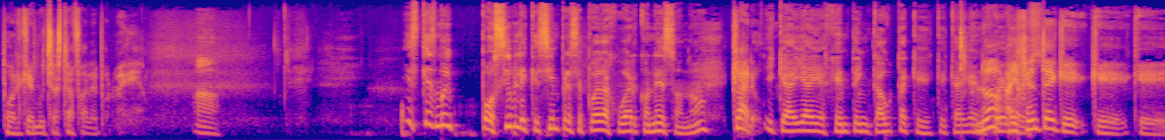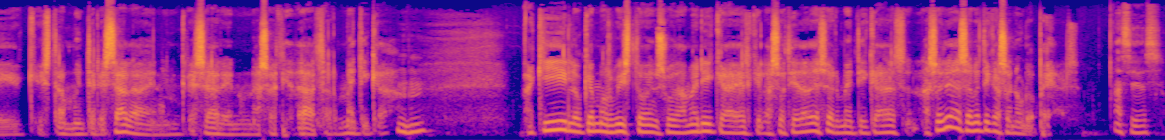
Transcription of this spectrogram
Porque hay mucha estafa de por medio. Ah. Es que es muy posible que siempre se pueda jugar con eso, ¿no? Claro. Y que haya gente incauta que, que caiga en No, hay gente que, que, que, está muy interesada en ingresar en una sociedad hermética. Aquí lo que hemos visto en Sudamérica es que las sociedades herméticas, las sociedades herméticas son europeas. Así es.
